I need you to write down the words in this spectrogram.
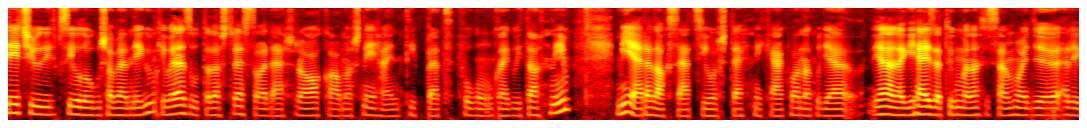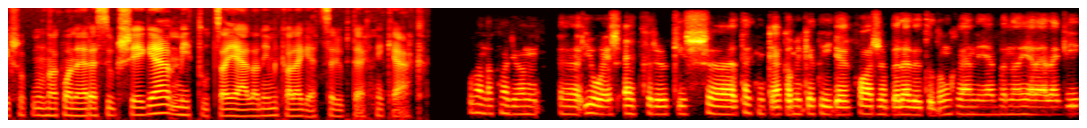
Szécsi Judit pszichológus a vendégünk, akivel ezúttal a stresszoldásra alkalmas néhány tippet fogunk megvitatni. Milyen relaxációs technikák vannak? Ugye jelenlegi helyzetünkben azt hiszem, hogy elég sokunknak van erre szüksége. Mit tudsz ajánlani, mik a legegyszerűbb technikák? vannak nagyon jó és egyszerű kis technikák, amiket így farzsabbal elő tudunk venni ebben a jelenlegi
